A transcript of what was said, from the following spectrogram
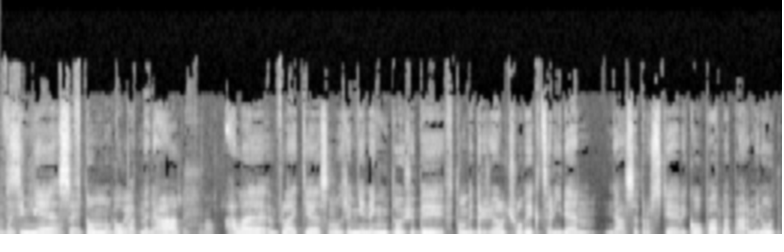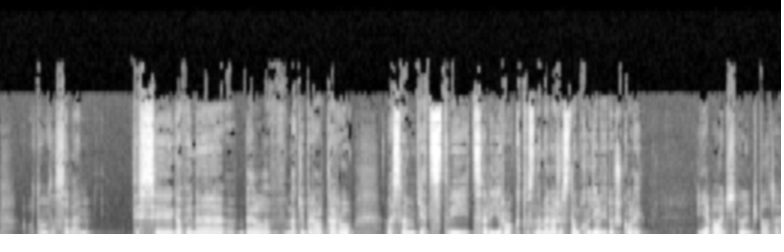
v zimě se v tom koupat nedá, ale v létě samozřejmě není to, že by v tom vydržel člověk celý den. Dá se prostě vykoupat na pár minut a potom zase ven. Ty jsi, Gavine, byl na Gibraltaru ve svém dětství celý rok, to znamená, že jsi tam chodil i do školy. Yeah, I went to school in Gibraltar.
